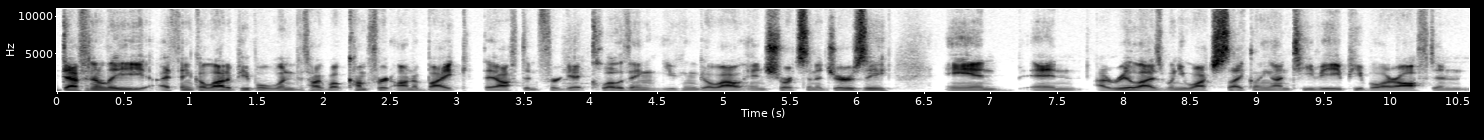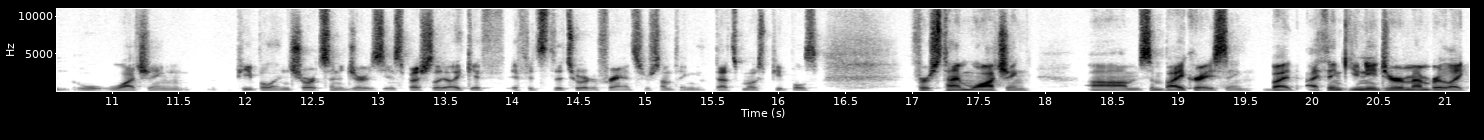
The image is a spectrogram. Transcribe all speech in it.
Definitely i think a lot of people when they talk about comfort on a bike they often forget clothing. You can go out in shorts and a jersey and and i realize when you watch cycling on tv people are often watching people in shorts and a jersey especially like if if it's the tour de france or something that's most people's first time watching um, some bike racing but i think you need to remember like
